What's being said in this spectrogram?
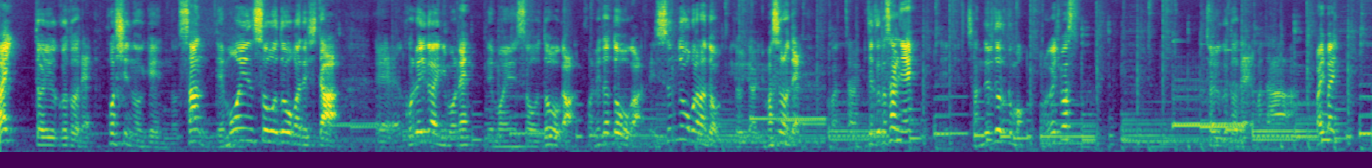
はいということで星野源の3デモ演奏動画でした、えーこれ以外にもねデモ演奏動画小ネタ動画レッスン動画などいろいろありますのでよかったら見てくださいね、えーチャンネル登録もお願いします。ということでまたバイバイ。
